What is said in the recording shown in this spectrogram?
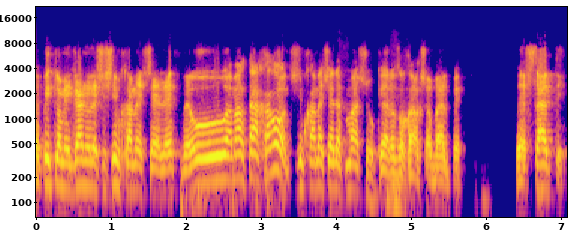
ופתאום הגענו ל-65 אלף, והוא אמר את האחרון, 65 אלף משהו, כן, לא זוכר עכשיו בעל פה. והפסדתי.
